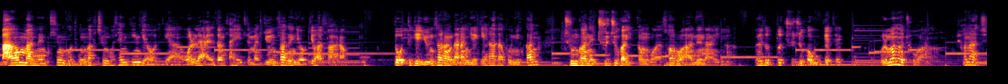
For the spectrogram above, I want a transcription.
마흔 맞는 친구, 동갑 친구 생긴 게 어디야. 원래 알던 사이지만 윤서는 여기 와서 알았고 또 어떻게 윤서랑 나랑 얘기를 하다 보니까 중간에 주주가 있던 거야. 서로 아는 아이가. 그래서 또 주주가 오게 됐고 얼마나 좋아. 편하지.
